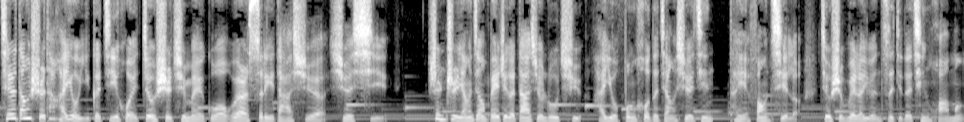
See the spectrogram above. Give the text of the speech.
其实当时他还有一个机会，就是去美国威尔斯利大学学习。甚至杨绛被这个大学录取，还有丰厚的奖学金，他也放弃了，就是为了圆自己的清华梦。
